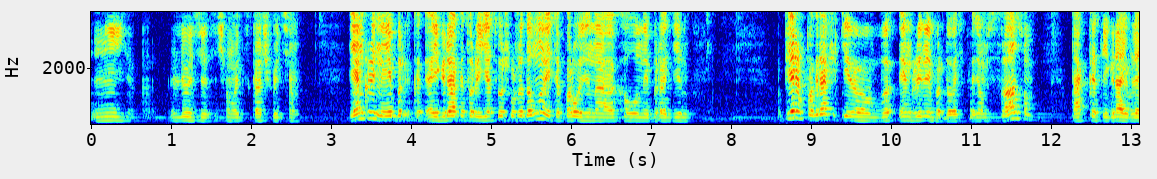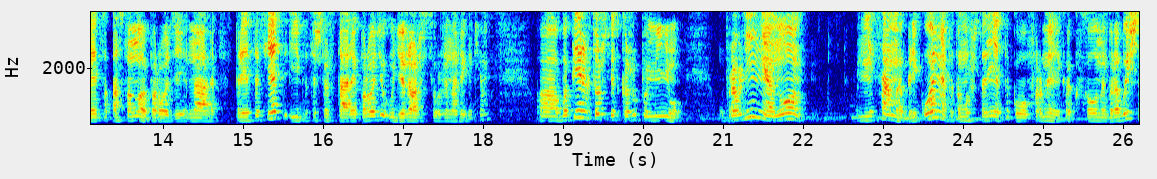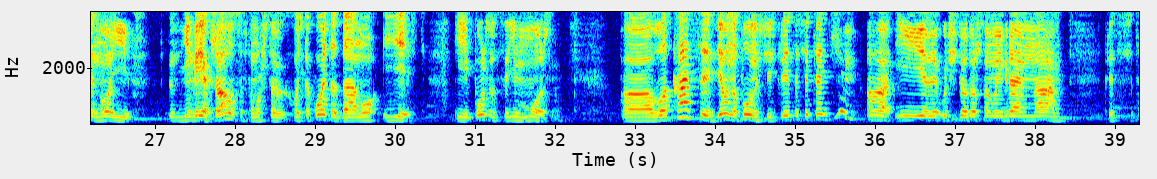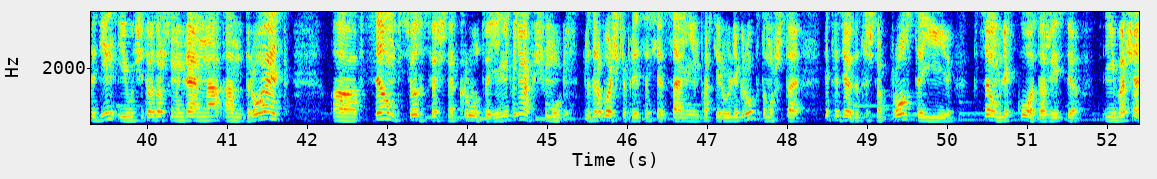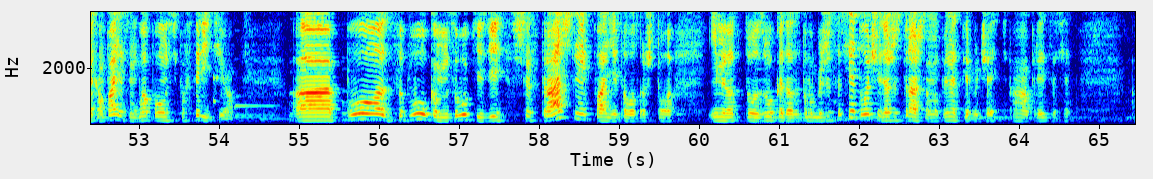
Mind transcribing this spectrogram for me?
Не люди, зачем вы это скачиваете? Angry Neighbor, э, игра, которую я слышал уже давно, это пародия на Hello Neighbor 1. Во-первых, по графике в Angry Neighbor давайте пройдемся сразу. Так как эта игра является основной пародией на Привет и достаточно старой пародией, удержавшейся уже на рынке. А, во-первых, то, что я скажу по меню. Управление, оно не самое прикольное, потому что нет такого оформления, как в Hello Neighbor обычно, но и не грех жаловаться, потому что хоть какое-то, да, оно есть. И пользоваться им можно. А, локация сделана полностью из Предсосед 1, а, и учитывая то, что мы играем на Предсосед 1, и учитывая то, что мы играем на Android, а, в целом все достаточно круто. Я не понимаю, почему разработчики Предсосед сами не импортировали игру, потому что это сделать достаточно просто и в целом легко, даже если небольшая компания смогла полностью повторить ее. По звукам, звуки здесь достаточно страшные в плане того, то, что именно от этого звука, когда за тобой бежит сосед, очень даже страшно. Напоминает первую часть. А, привет, сосед.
